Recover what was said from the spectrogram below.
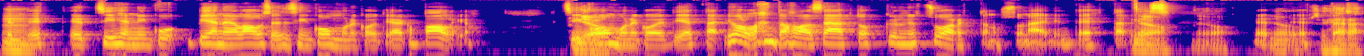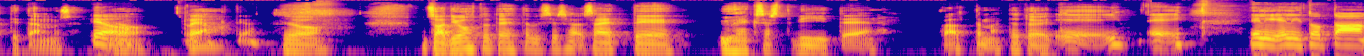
Mm. Et, et, et siihen niin kuin pieneen lauseeseen siinä kommunikoitiin aika paljon. Siinä joo. kommunikoitiin, että jollain tavalla sä et ole kyllä nyt suorittanut sun äidin tehtäviä. Joo, joo, et, joo. Et, se herätti tämmöisen. Joo, joo. reaktion. Joo. Mutta sä oot johtotehtävissä, sä, sä et tee yhdeksästä viiteen välttämättä töitä. Ei, ei. Eli, eli tota,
